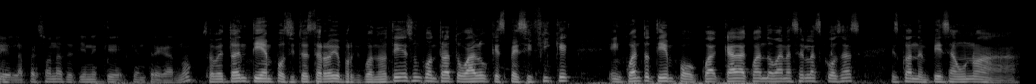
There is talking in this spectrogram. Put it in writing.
que la persona te tiene que, que entregar, ¿no? Sobre todo en tiempos y todo este rollo, porque cuando no tienes un contrato o algo que especifique en cuánto tiempo, cua- cada cuándo van a hacer las cosas, es cuando empieza uno a,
